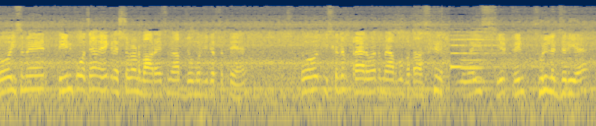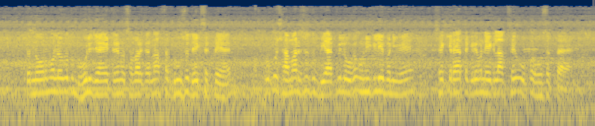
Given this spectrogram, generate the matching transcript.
तो इसमें तीन कोच है, एक रेस्टोरेंट बार है, इसमें आप जो मर्ज़ी कर सकते हैं। तो इसका जब ट्रायल हुआ तो मैं आपको बता सकता तो भाई ये ट्रेन फुली लग्जरी है। तो नॉर्मल लोग तो भूल जाए ट्रेन में सफ़र करना, सब दूर से देख सकते हैं। तो कुछ हमारे से जो वीआईपी लोग हैं, उन्हीं के लिए बनी हुई है। इसका किराया तकरीबन एक लाख से ऊपर हो सकता है।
